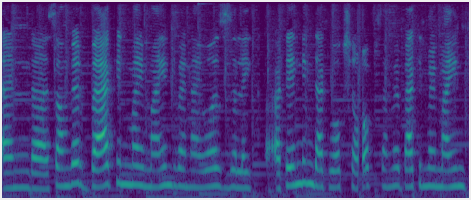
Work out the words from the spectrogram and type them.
and uh, somewhere back in my mind when i was uh, like attending that workshop somewhere back in my mind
